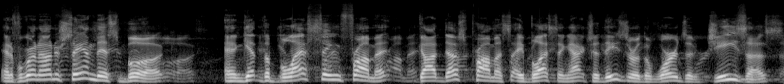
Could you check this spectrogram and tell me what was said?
And if we're going to understand this book, and get the blessing from it. God does promise a blessing. Actually, these are the words of Jesus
